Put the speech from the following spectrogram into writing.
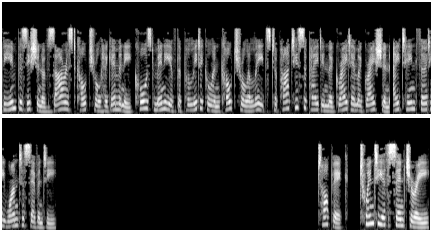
the imposition of Tsarist cultural hegemony caused many of the political and cultural elites to participate in the Great Emigration 1831 -70. Topic: 20th century.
